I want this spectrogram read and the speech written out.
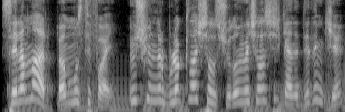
Selamlar ben Mustify. 3 gündür Block Clash çalışıyordum ve çalışırken de dedim ki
